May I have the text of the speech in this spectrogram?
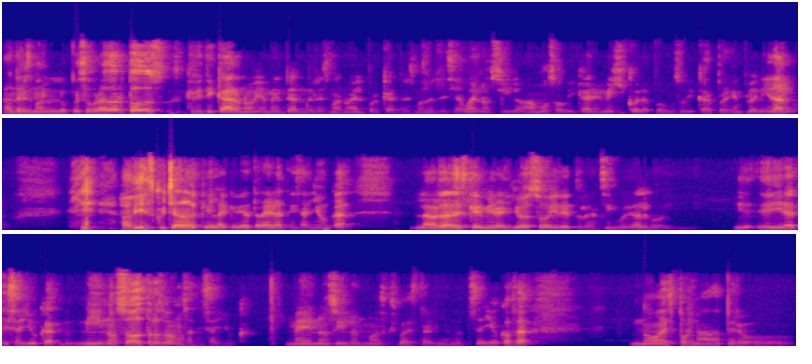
Andrés Manuel López Obrador. Todos criticaron obviamente a Andrés Manuel porque Andrés Manuel decía, bueno, si la vamos a ubicar en México, la podemos ubicar, por ejemplo, en Hidalgo. Había escuchado que la quería traer a Tizayuca. La verdad es que, mire, yo soy de Tulancingo Hidalgo e ir a Tizayuca, ni nosotros vamos a Tizayuca, menos Elon Musk va a estar yendo a Tizayuca, o sea, no es por nada, pero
